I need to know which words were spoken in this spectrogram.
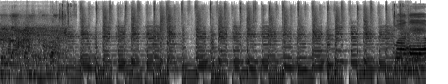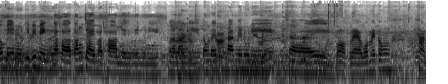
ดูนะคะ มาแล้วเมนูที่พี่เม้งนะคะ ตั้งใจมาทานเลยเมนูนี้ มาร้านนี้ต้องได้ทานเมนูนี้ใช่บอกแล้วว่าไม่ต้องหั่น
